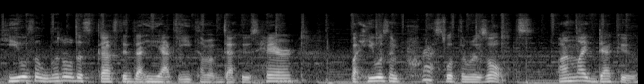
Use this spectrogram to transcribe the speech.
He was a little disgusted that he had to eat some of Deku's hair, but he was impressed with the results. Unlike Deku,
